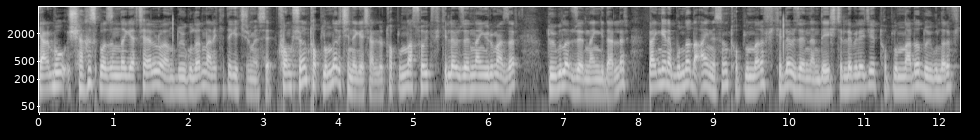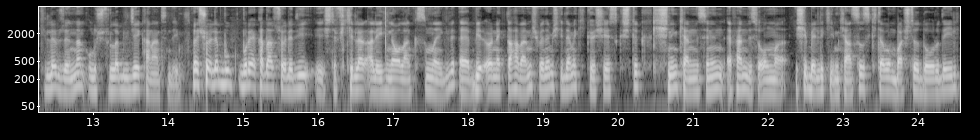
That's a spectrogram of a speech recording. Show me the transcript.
Yani bu şahıs bazında geçerli olan duyguların harekete geçirmesi, fonksiyon fonksiyonu toplumlar içinde geçerli. Toplumlar soyut fikirler üzerinden yürümezler duygular üzerinden giderler. Ben gene bunda da aynısını toplumların fikirler üzerinden değiştirilebileceği, toplumlarda duyguların fikirler üzerinden oluşturulabileceği kanaatindeyim. Ve şöyle bu buraya kadar söylediği işte fikirler aleyhine olan kısımla ilgili e, bir örnek daha vermiş ve demiş ki demek ki köşeye sıkıştık. Kişinin kendisinin efendisi olma işi belli ki imkansız. Kitabın başlığı doğru değil.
